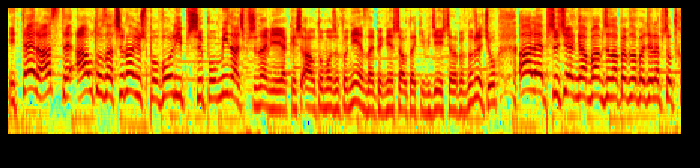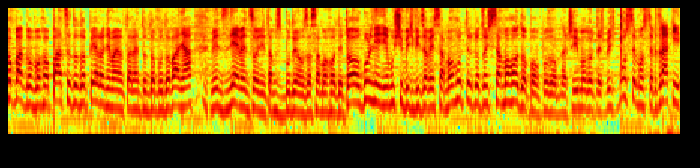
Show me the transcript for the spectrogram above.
i teraz te auto zaczyna już powoli przypominać przynajmniej jakieś auto, może to nie jest najpiękniejsze auto, jakie widzieliście na pewno w życiu, ale przysięgam wam, że na pewno będzie lepsze od chłopaków, bo chłopacy to dopiero nie mają talentu do budowania, więc nie wiem, co oni tam zbudują za samochody. To ogólnie nie musi być widzowie samochód, tylko coś samochodopodobne, czyli mogą też być busy, monster trucki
